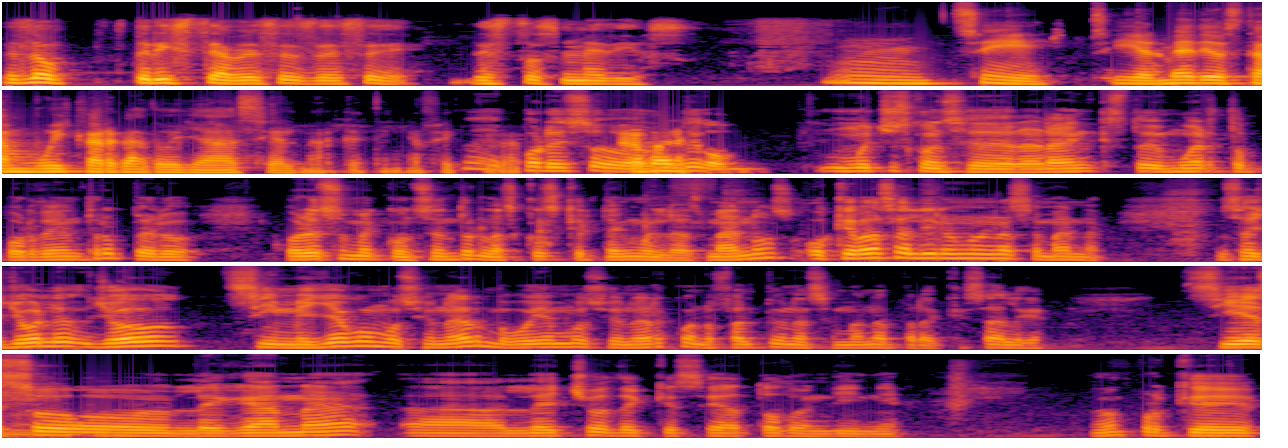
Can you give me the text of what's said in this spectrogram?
Es lo triste a veces de, ese, de estos medios. Mm, sí, sí, el medio está muy cargado ya hacia el marketing, eh, efectivamente. por eso, muchos considerarán que estoy muerto por dentro, pero por eso me concentro en las cosas que tengo en las manos o que va a salir en una semana. O sea, yo, yo si me llego a emocionar, me voy a emocionar cuando falte una semana para que salga. Si eso le gana al hecho de que sea todo en línea, ¿no? Porque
